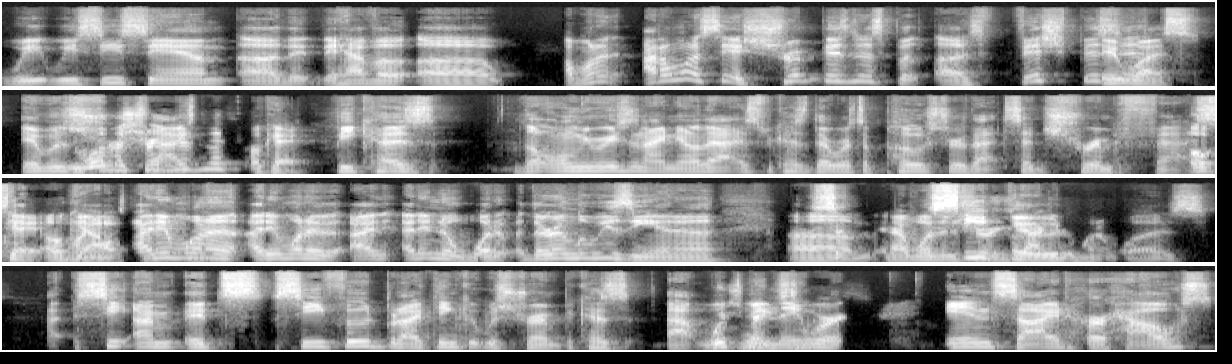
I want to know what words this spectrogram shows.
we we see Sam uh they, they have a uh I want to I don't want to say a shrimp business, but a fish business. It was. It was, It was a shrimp I- business. Okay. because the only reason I know that is because there was a poster that said Shrimp Fest. Okay. Okay. I, I didn't want to. I didn't want to. I, I didn't know what it, they're in Louisiana, um, So- and I wasn't sure exactly what it was. See. I'm it's seafood, but I think it was shrimp because at Which when they sense. were inside her house,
